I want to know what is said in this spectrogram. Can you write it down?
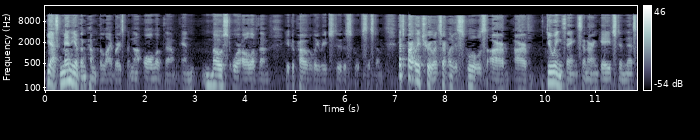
yes, many of them come to the libraries, but not all of them, and most or all of them you could probably reach through the school system. That's partly true, and certainly the schools are, are doing things and are engaged in this.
